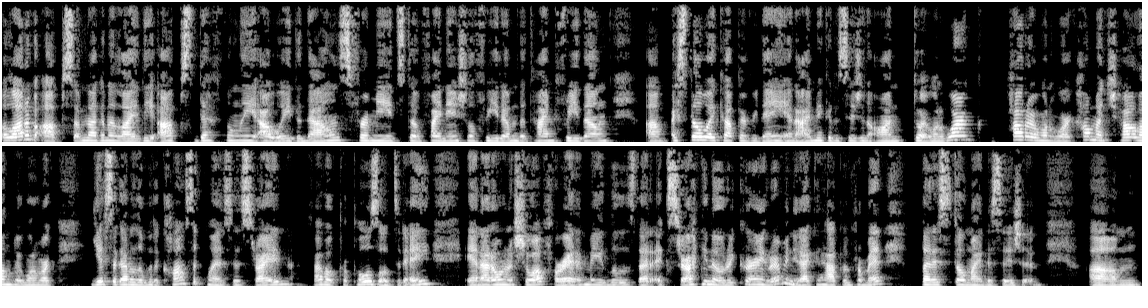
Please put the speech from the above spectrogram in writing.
a lot of ups. I'm not gonna lie, the ups definitely outweigh the downs. For me, it's the financial freedom, the time freedom. Um, I still wake up every day and I make a decision on do I want to work? How do I want to work? How much? How long do I want to work? Yes, I got to live with the consequences, right? If I have a proposal today and I don't want to show up for it, I may lose that extra, you know, recurring revenue that can happen from it, but it's still my decision. Um,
